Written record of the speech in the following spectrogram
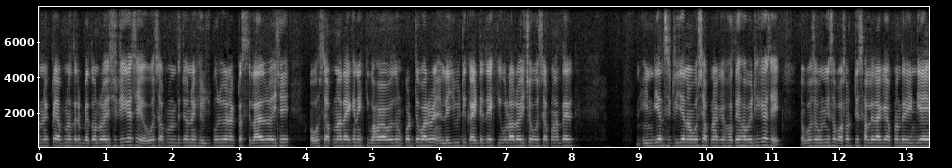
অনেকটাই আপনাদের বেতন রয়েছে, ঠিক আছে? অবশ্যই আপনাদের জন্য হিউজ পরিমাণ একটা স্যালারি রয়েছে, অবশ্যই আপনারা এখানে কীভাবে আবেদন করতে পারবেন এলিজিবিলিটি ক্রাইটেরিয়া কী বলা রয়েছে, অবশ্যই আপনাদের ইন্ডিয়ান সিটিজেন অবশ্যই আপনাকে হতে হবে, ঠিক আছে? অবশ্যই উনিশশো বাষট্টি সালের আগে আপনাদের ইন্ডিয়ায়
